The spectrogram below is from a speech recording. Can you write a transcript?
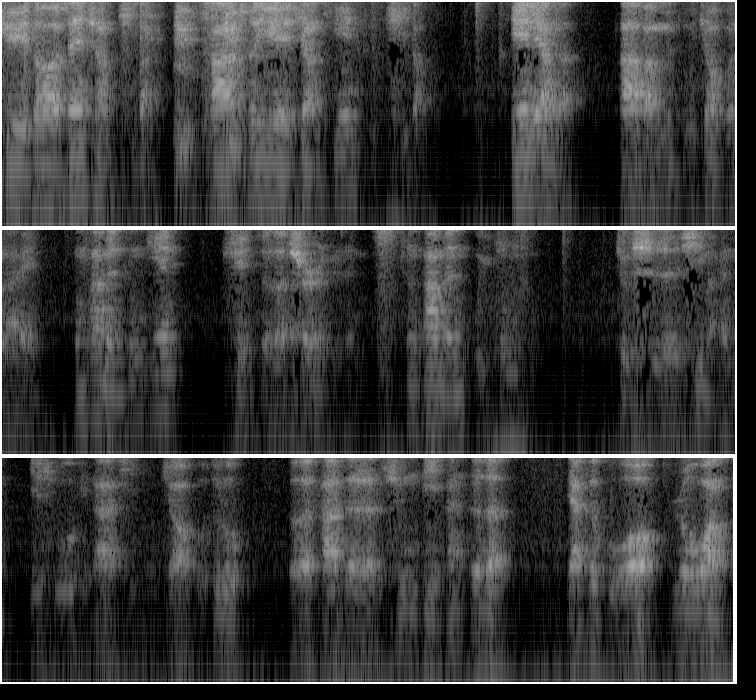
去到山上祈祷，他彻夜向天主祈祷。天亮了，他把门徒叫过来，从他们中间选择了十二个人，称他们为宗徒，就是西满，耶稣给他起名叫伯多禄，和他的兄弟安哥勒、雅各伯、若望。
